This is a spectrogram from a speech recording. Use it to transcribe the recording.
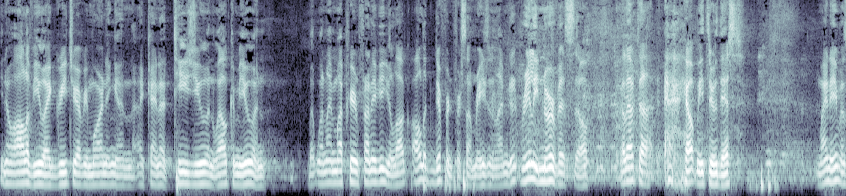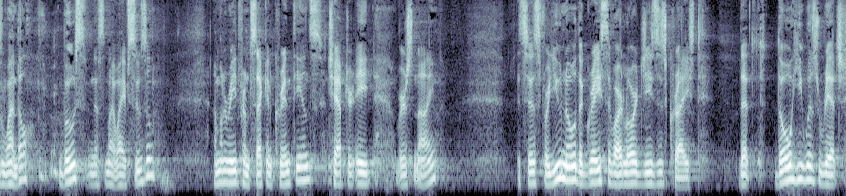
You know, all of you, I greet you every morning and I kind of tease you and welcome you. And but when I'm up here in front of you, you look, all look different for some reason. I'm really nervous, so you'll have to help me through this. My name is Wendell Boos, and this is my wife Susan. I'm going to read from 2 Corinthians chapter 8, verse 9. It says, For you know the grace of our Lord Jesus Christ, that though he was rich,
